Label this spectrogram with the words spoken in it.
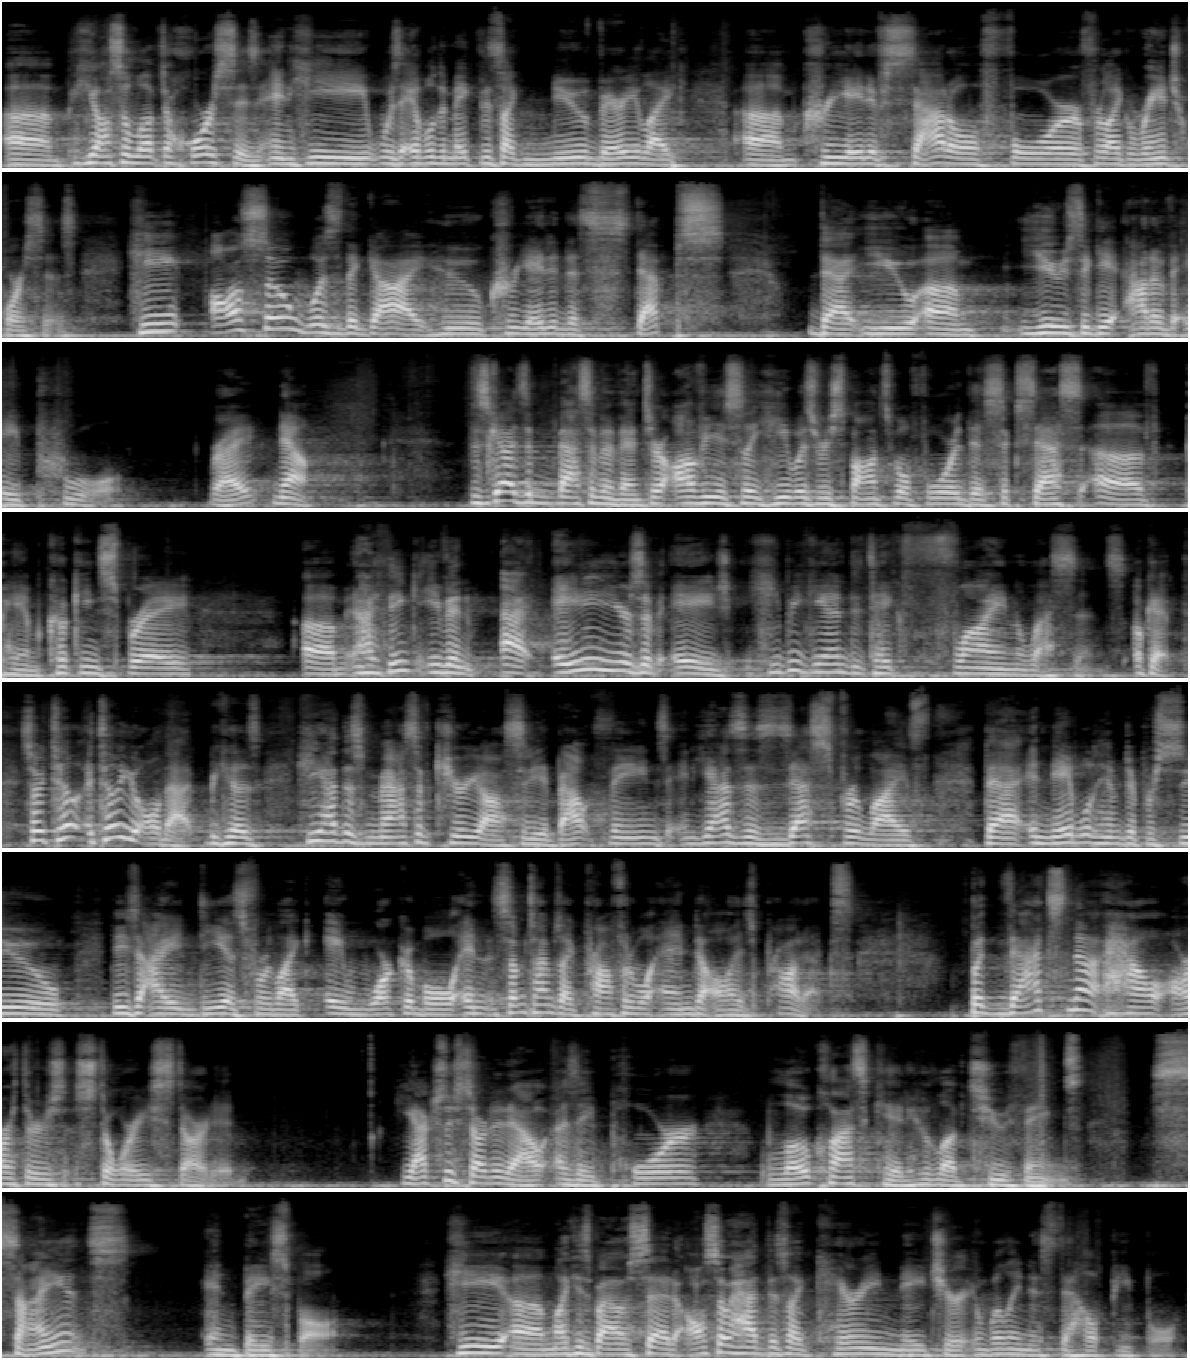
Um, he also loved horses, and he was able to make this like new, very like um, creative saddle for for like ranch horses. He also was the guy who created the steps that you um, use to get out of a pool. Right now, this guy's a massive inventor. Obviously, he was responsible for the success of Pam cooking spray. Um, and I think even at 80 years of age, he began to take flying lessons. Okay, so I tell, I tell you all that because he had this massive curiosity about things and he has this zest for life that enabled him to pursue these ideas for like a workable and sometimes like profitable end to all his products. But that's not how Arthur's story started. He actually started out as a poor, low class kid who loved two things science and baseball. He, um, like his bio said, also had this like caring nature and willingness to help people.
